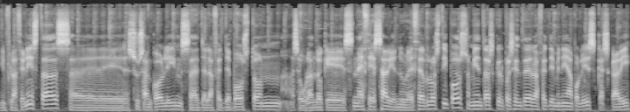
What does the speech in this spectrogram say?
inflacionistas. Eh, Susan Collins eh, de la Fed de Boston asegurando que es necesario endurecer los tipos, mientras que el presidente de la Fed de Minneapolis, Kaskari,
